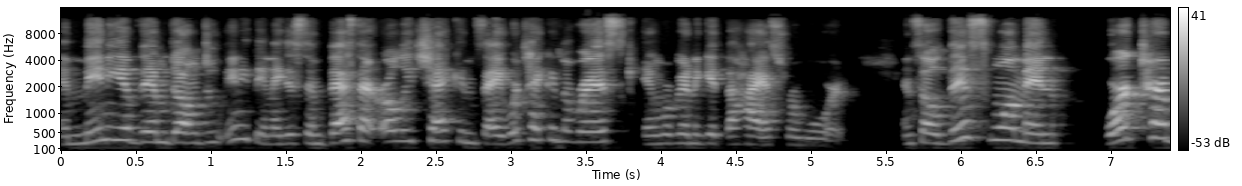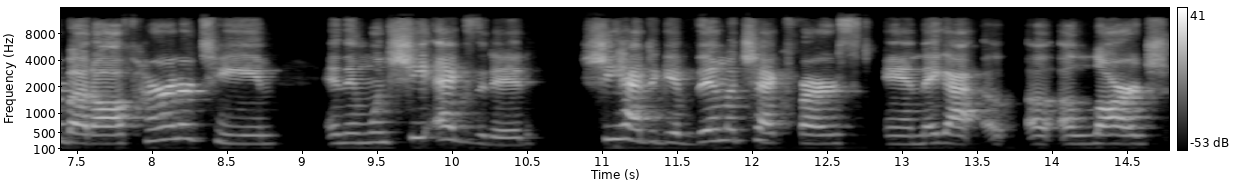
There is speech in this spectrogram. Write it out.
and many of them don't do anything. They just invest that early check and say, we're taking the risk and we're going to get the highest reward. And so this woman worked her butt off, her and her team. And then when she exited, she had to give them a check first and they got a, a, a large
